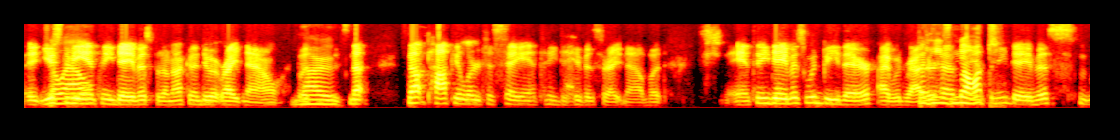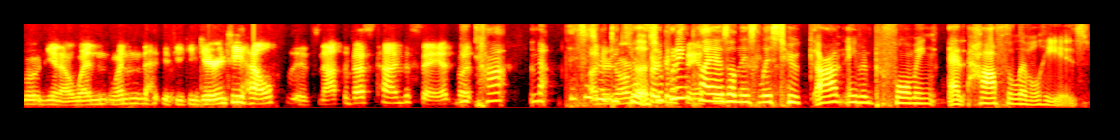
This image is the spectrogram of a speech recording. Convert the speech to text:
It used to be Anthony Davis, but I'm not going to do it right now. But No. it's not it's not popular to say Anthony Davis right now, but Anthony Davis would be there. I would rather he's have not. Anthony Davis. You know, when when if you can guarantee health, it's not the best time to say it, but you can't. No, this is ridiculous. You're putting players on this list who aren't even performing at half the level he is.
